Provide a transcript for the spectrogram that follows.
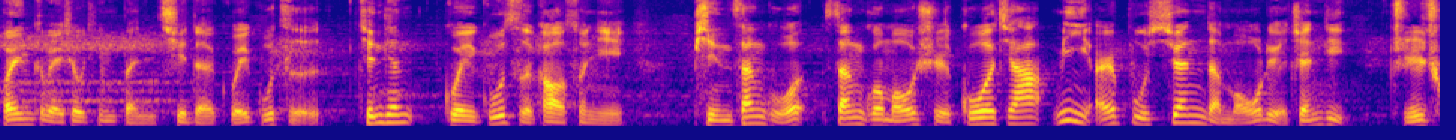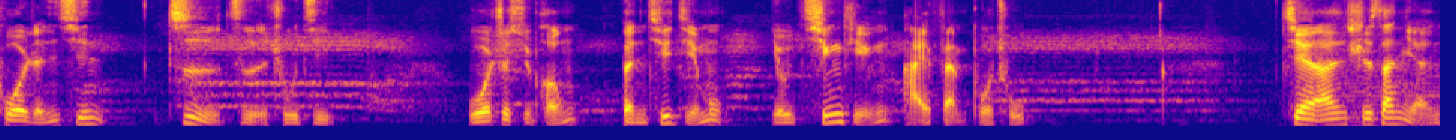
欢迎各位收听本期的《鬼谷子》。今天鬼谷子告诉你，品三国，三国谋士郭嘉秘而不宣的谋略真谛，直戳人心，字字珠玑。我是许鹏，本期节目由蜻蜓 FM 播出。建安十三年，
